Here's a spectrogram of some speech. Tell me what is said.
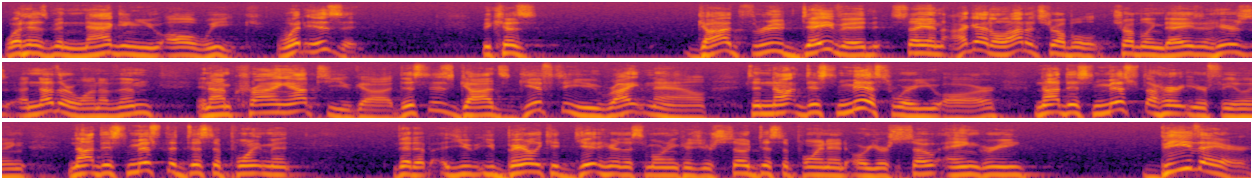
What has been nagging you all week? What is it? Because God through David saying, I got a lot of trouble, troubling days, and here's another one of them, and I'm crying out to you, God. This is God's gift to you right now to not dismiss where you are, not dismiss the hurt you're feeling, not dismiss the disappointment that you, you barely could get here this morning because you're so disappointed or you're so angry. Be there,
